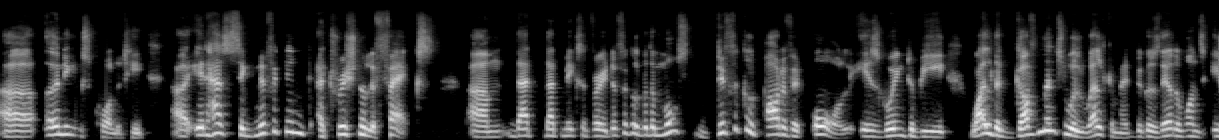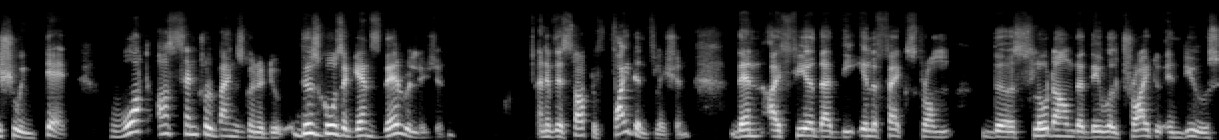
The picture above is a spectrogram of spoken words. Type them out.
uh, earnings quality, uh, it has significant attritional effects. Um, that that makes it very difficult. But the most difficult part of it all is going to be while the governments will welcome it because they're the ones issuing debt, what are central banks going to do? This goes against their religion. And if they start to fight inflation, then I fear that the ill effects from the slowdown that they will try to induce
